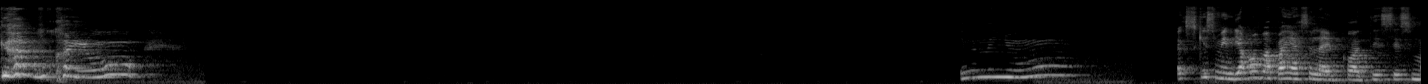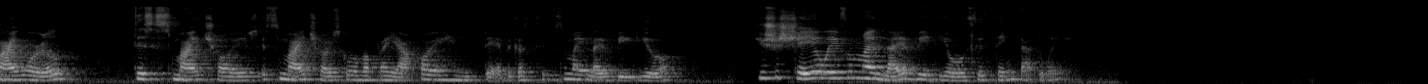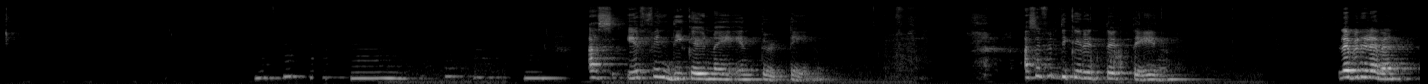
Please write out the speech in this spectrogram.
Kayo. Nyo? Excuse me, hindi ako mapapahiya sa live ko. This is my world. This is my choice. It's my choice kung mapapahiya ko or hindi. Because this is my live video. You should stay away from my live video if you think that way. As if hindi kayo nai-entertain. As if hindi kayo entertain. 11-11.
